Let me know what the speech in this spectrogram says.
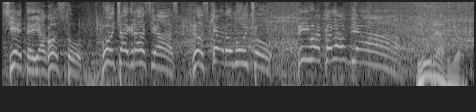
7 de agosto. Muchas gracias, los quiero mucho. ¡Viva Colombia! Blue Radio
